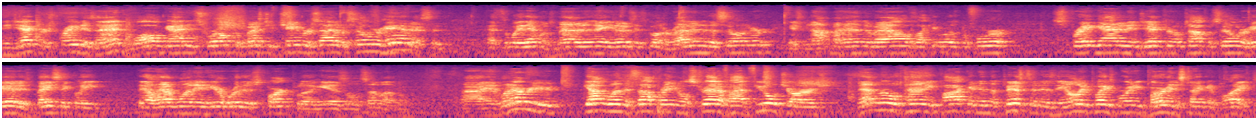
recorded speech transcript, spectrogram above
injector spray design, wall guided swirl combustion chamber side of a cylinder head. That's the, that's the way that one's mounted in there. You notice it's going right into the cylinder. It's not behind the valves like it was before. Spray guided injector on top of cylinder head is basically, they'll have one in here where the spark plug is on some of them. Uh, and whenever you've got one that's operating on stratified fuel charge, that little tiny pocket in the piston is the only place where any burning is taking place.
